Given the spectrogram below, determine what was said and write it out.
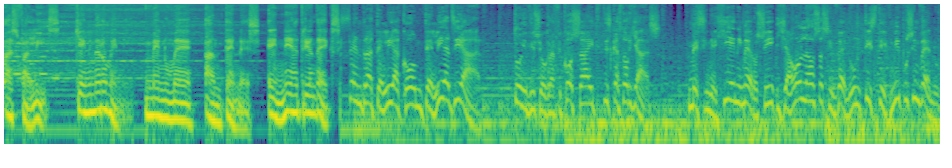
ασφαλείς και ενημερωμένοι. Μένουμε αντένες 936. Centra.com.gr Το ειδησιογραφικό site της Καστοριάς. Με συνεχή ενημέρωση για όλα όσα συμβαίνουν τη στιγμή που συμβαίνουν.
